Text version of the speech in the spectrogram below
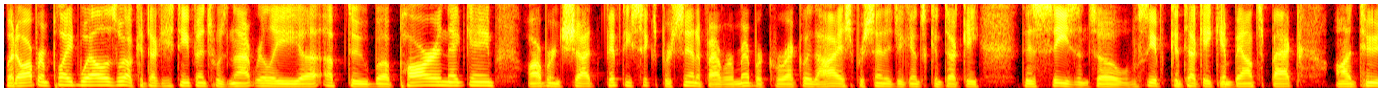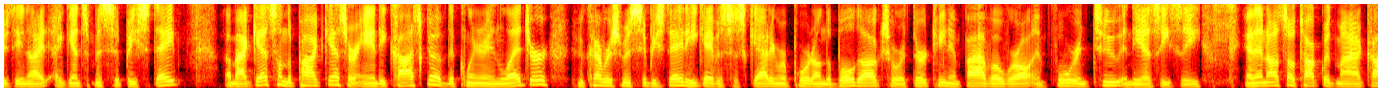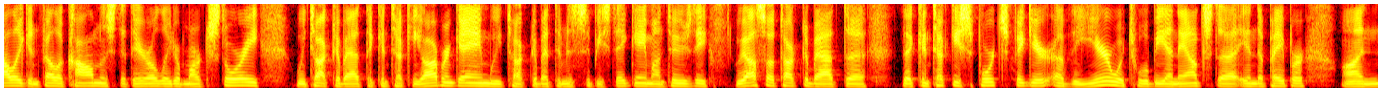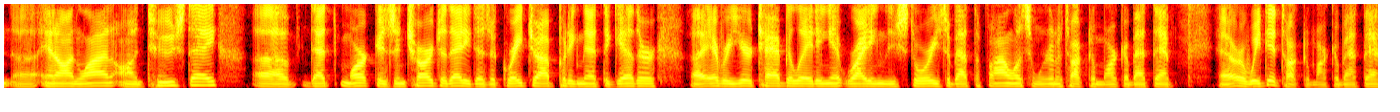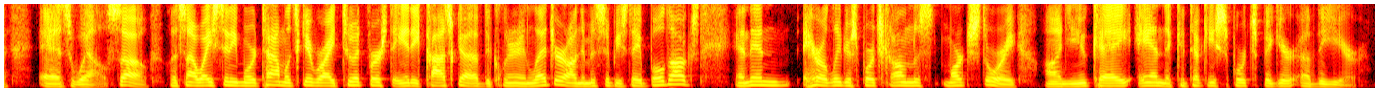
But Auburn played well as well. Kentucky's defense was not really uh, up to uh, par in that game. Auburn shot 56%, if I remember correctly, the highest percentage against Kentucky this season. So we'll see if Kentucky can bounce back on Tuesday night against Mississippi State. Uh, my guests on the podcast are Andy Kostka of the Clarion Ledger, who covers Mississippi State. He gave us a scouting report on the Bulldogs, who are 13 and 5 overall and 4 and 2 in the SEC. And then also talked with my colleague and fellow columnist at the Herald Leader, Mark Story. We talked about the Kentucky Auburn game. We talked about the Mississippi State game on Tuesday. We also talked about uh, the Kentucky Sports Figure of the Year, which will be announced uh, in the paper on uh, and online on Tuesday. Uh, that Mark is in charge of that. He does a great job putting that together uh, every year, tabulating it, writing these stories about the finalists, and we're going to talk to Mark about that, Uh, or we did talk to Mark about that as well. So let's not waste any more time. Let's get right to it. First, Andy Kostka of the Clarion Ledger on the Mississippi State Bulldogs, and then Herald Leader sports columnist Mark Story on UK and the Kentucky Sports Figure of the Year.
